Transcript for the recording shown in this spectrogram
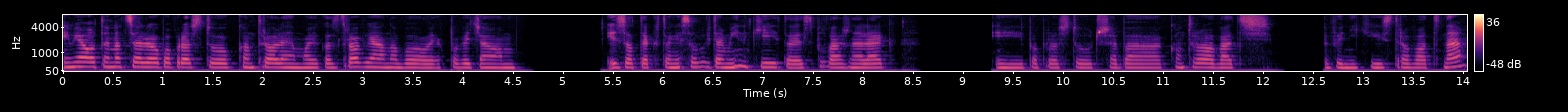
I miało to na celu po prostu kontrolę mojego zdrowia, no bo jak powiedziałam, Izotek to nie są witaminki, to jest poważny lek i po prostu trzeba kontrolować wyniki zdrowotne,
